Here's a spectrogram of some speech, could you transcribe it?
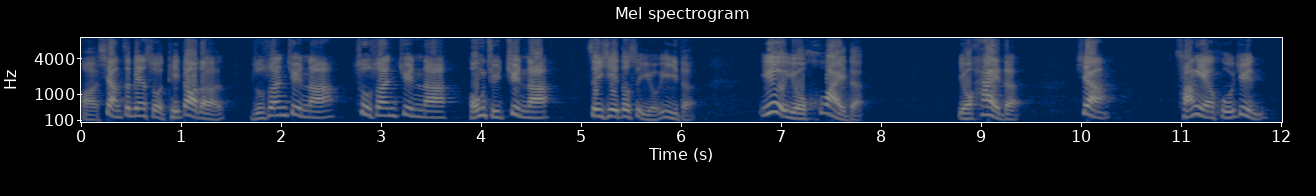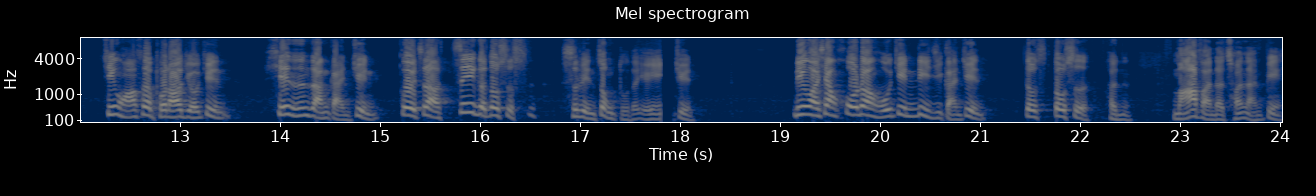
啊，像这边所提到的乳酸菌呐、醋酸菌呐、红曲菌呐，这些都是有益的，也有有坏的。有害的，像长眼弧菌、金黄色葡萄球菌、仙人掌杆菌，各位知道这个都是食食品中毒的原因菌。另外，像霍乱弧菌、痢疾杆菌，都都是很麻烦的传染病。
